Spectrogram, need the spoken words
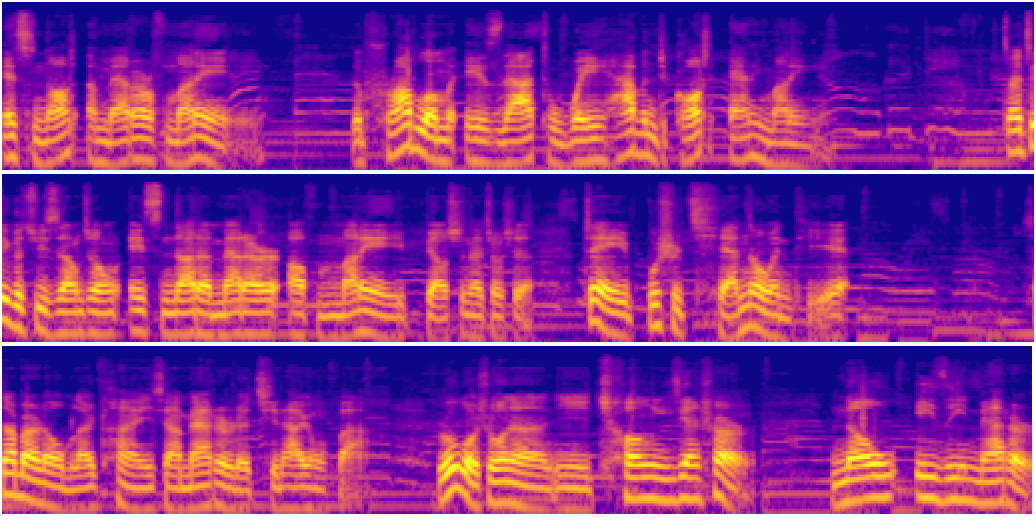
It's not a matter of money. The problem is that we haven't got any money. 在这个句子当中，It's not a matter of money，表示呢就是这不是钱的问题。下边呢，我们来看一下 matter 的其他用法。如果说呢，你称一件事儿，no easy matter，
